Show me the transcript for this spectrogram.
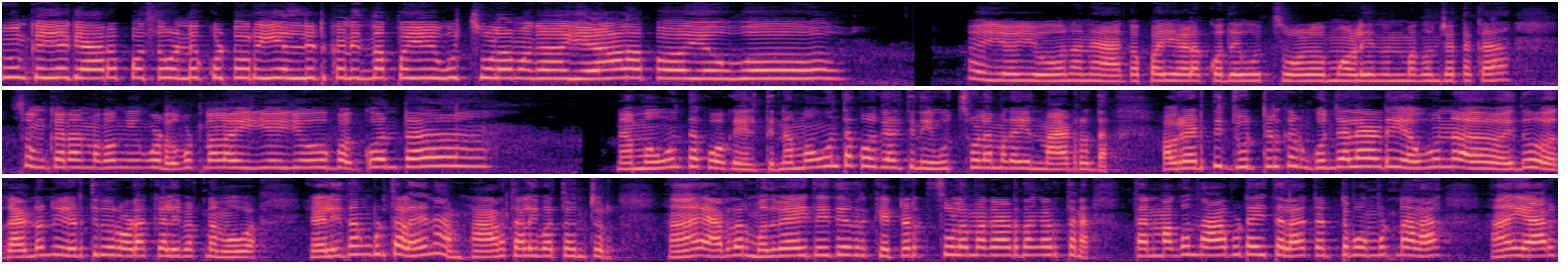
ಇವನ್ ಕೈಯಾಗ ಯಾರಪ್ಪ ತೊಂಡೆ ಕೊಟ್ಟವ್ರಿ ಎಲ್ಲಿ ಇಟ್ಕೊಂಡಿದ್ನಪ್ಪ ಈ ಹುಚ್ಚೋಳ ಮಗ? ಹೇಳಪ್ಪ ಯವ್ವೋ? ಅಯ್ಯಯ್ಯೋ, ನಾನು ಯಾಕಪ್ಪ ಹೇಳಕ್ಕೋದೆ ಹುಚ್ಚೋಳ, ಮೊಳಿ ನನ್ನ ಮಗನ ಜೊತೆಕ? ಸುಮ್ಕ ನನ್ನ ಮಗನ್ ಹಿಂಗೆ ಹೊಡೆದ್ಬಿಟ್ನಲ್ಲ, ಅಯ್ಯಯ್ಯೋ, ಭಗವಂತ. ನಮ್ಮ ಅವ್ನ ಹೋಗಿ ಹೇಳ್ತೀನಿ, ನಮ್ಮ ಅವ್ನ ಹೋಗಿ ಹೇಳ್ತೀನಿ ಹುಚ್ಚೋಳ ಮಗ ಇದು ಮಾಡ್ರದ. ಅವ್ರು ಹೇಳ್ತಿ ಜುಟ್ಟು ಹಿಡ್ಕೊಂಡು ಗುಂಜಲಾಡಿ ಅವನ್ನ ಇದು ಗಂಡನ ಹೇಳ್ತೀವಿ ಒಳಗೆ ಕಲಿಬೇಕು ನಮ್ಮ ಹೇಳಿದಂಗೆ ಬಿಡ್ತಾಳೆ ನಾ ಮಾಡ್ತಾಳೆ ಇವತ್ತು ಒಂಚೂರು. ಹಾಂ, ಯಾರ್ದಾರು ಮದುವೆ ಐತೈತಿ ಅಂದ್ರೆ ಕೆಟ್ಟ ಸುಳ ಮಗ ಆಡ್ದಂಗೆ ಆಡ್ತಾನೆ ತನ್ನ ಮಗನ ಆಗ್ಬಿಟ್ಟೈತಲ್ಲ ಕಟ್ಟು ಬಂದ್ಬಿಟ್ನಲ್ಲ. ಹಾಂ ಯಾರು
